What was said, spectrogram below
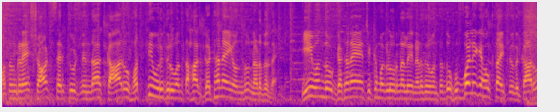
ಮತ್ತೊಂದು ಕಡೆ ಶಾರ್ಟ್ ಸರ್ಕ್ಯೂಟ್ನಿಂದ ಕಾರು ಹೊತ್ತಿ ಉರಿದಿರುವಂತಹ ಘಟನೆಯೊಂದು ನಡೆದಿದೆ. ಈ ಒಂದು ಘಟನೆ ಚಿಕ್ಕಮಗಳೂರಿನಲ್ಲಿ ನಡೆದಿರುವಂಥದ್ದು. ಹುಬ್ಬಳ್ಳಿಗೆ ಹೋಗ್ತಾ ಇತ್ತು ಕಾರು.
